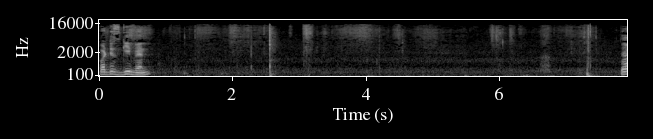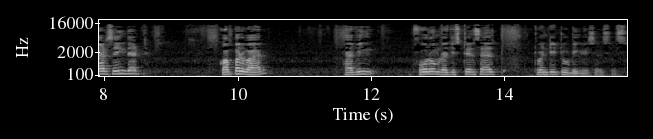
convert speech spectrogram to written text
what is given they are saying that copper wire having 4 ohm resistance at 22 degree Celsius.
